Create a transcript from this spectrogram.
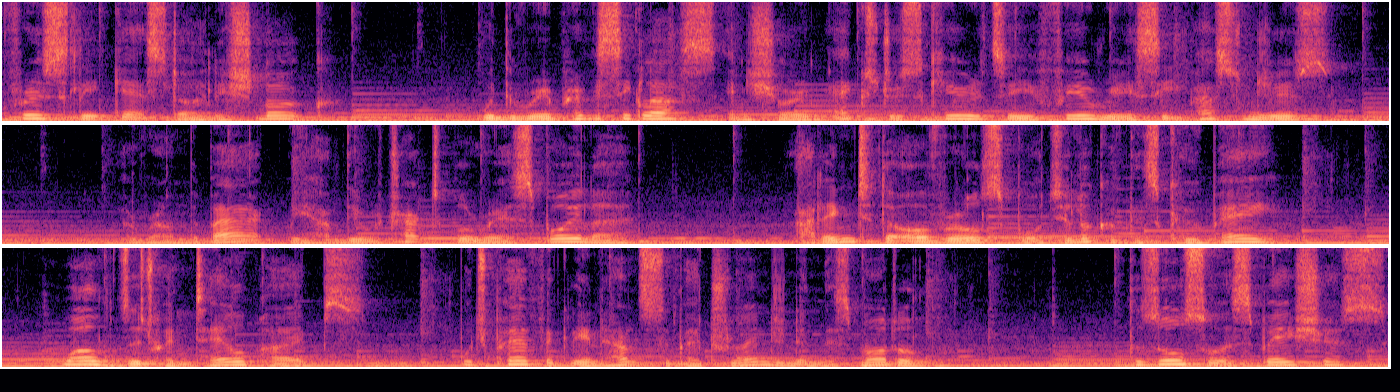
for a sleek yet stylish look with the rear privacy glass ensuring extra security for your rear seat passengers. Around the back we have the retractable rear spoiler, adding to the overall sporty look of this coupe, while there's the twin tailpipes, which perfectly enhance the petrol engine in this model. There's also a spacious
